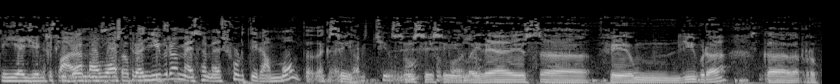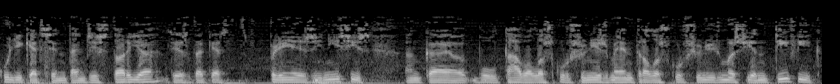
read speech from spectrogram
que hi ha gent que Clar, amb el vostre llibre, a més a més, sortirà molta d'aquest Sí, arxiu, sí, no? sí, sí. Suposo. La idea és uh, fer un llibre que reculli aquests 100 anys d'història des d'aquests primers inicis en què voltava l'excursionisme entre l'excursionisme científic,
